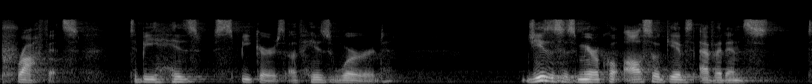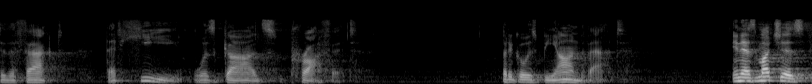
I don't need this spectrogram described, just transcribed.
prophets, to be his speakers of his word. Jesus' miracle also gives evidence to the fact that he was God's prophet. But it goes beyond that. Inasmuch as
